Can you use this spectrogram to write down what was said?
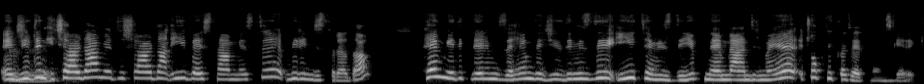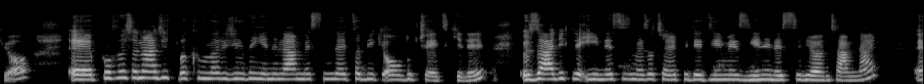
Ee, cildin içeriden ve dışarıdan iyi beslenmesi birinci sırada. Hem yediklerimizi hem de cildimizi iyi temizleyip nemlendirmeye çok dikkat etmemiz gerekiyor. Ee, profesyonel cilt bakımları cildin yenilenmesinde tabii ki oldukça etkili. Özellikle iğnesiz mezoterapi dediğimiz yeni nesil yöntemler e,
